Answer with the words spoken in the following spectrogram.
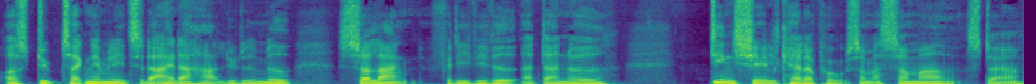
også dybt taknemmelige til dig, der har lyttet med så langt, fordi vi ved, at der er noget, din sjæl kalder på, som er så meget større.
